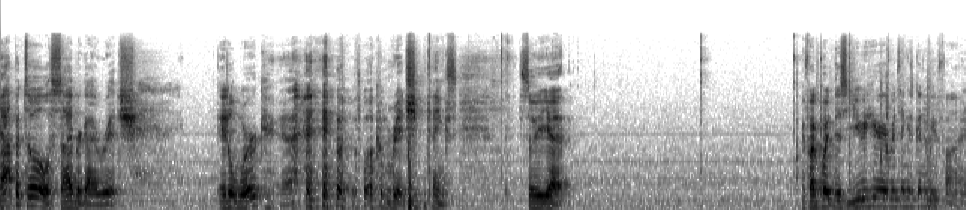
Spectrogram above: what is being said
Capital Cyber Guy Rich. It'll work. Welcome, Rich. Thanks. So yeah, if I put this U here, everything is going to be fine.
